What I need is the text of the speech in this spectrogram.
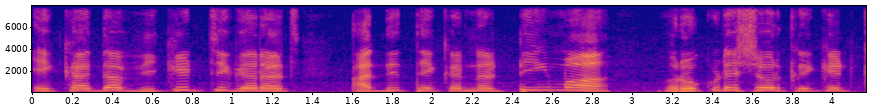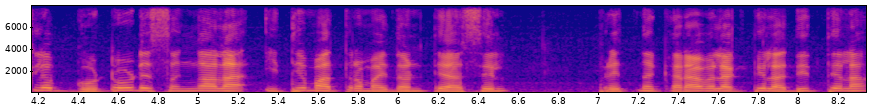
एखाद्या विकेटची गरज आदित्यकडनं team Rokdeshwar cricket club Ghotawade संघाला इथे मात्र मैदान ते असेल. प्रयत्न करावे लागतील आदित्यला.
